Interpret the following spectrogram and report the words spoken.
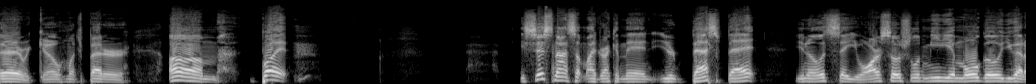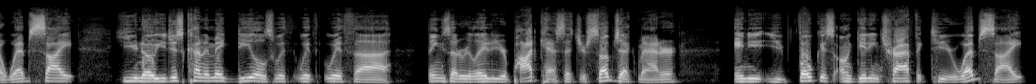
there we go, much better. Um, but it's just not something I'd recommend. Your best bet, you know, let's say you are social media mogul, you got a website, you know, you just kind of make deals with with with uh, things that are related to your podcast, that's your subject matter and you, you focus on getting traffic to your website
